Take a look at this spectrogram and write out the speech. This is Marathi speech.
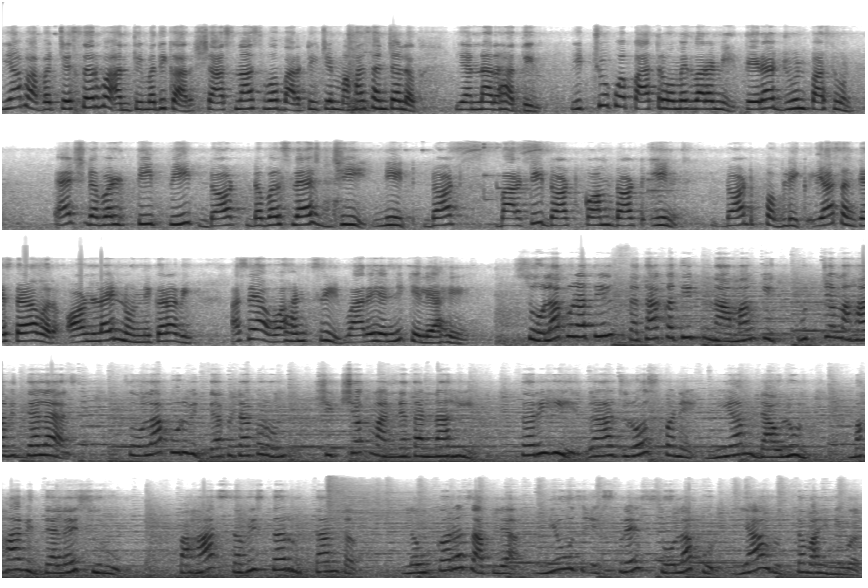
याबाबतचे सर्व अंतिम अधिकार शासनास व बार्टीचे महासंचालक यांना राहतील. इच्छुक व पात्र उमेदवारांनी तेरा जूनपासून H double T P dot double slash Zee NEET dot BARTI dot com dot in dot public या संकेतस्थळावर ऑनलाईन नोंदणी करावी असे आवाहन श्री वारे यांनी केले आहे. सोलापुरातील तथाकथित नामांकित उच्च महाविद्यालयास सोलापूर विद्यापीठाकडून शिक्षक मान्यता नाही तरीही राजरोसपणे नियम डावलून महाविद्यालय सुरू. पहा सविस्तर वृत्तांत. लवकरच आपल्या न्यूज एक्सप्रेस सोलापूर या वृत्तवाहिनीवर.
